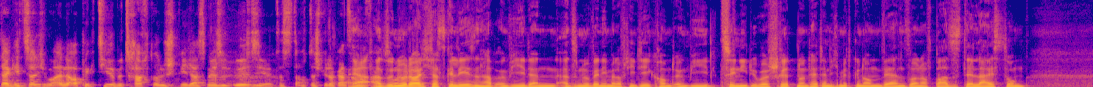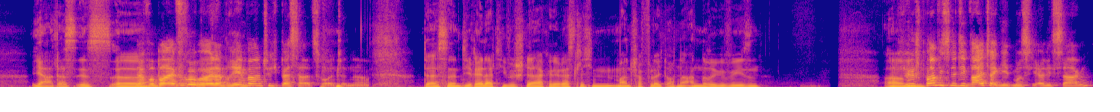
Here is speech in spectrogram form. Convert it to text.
da geht's doch nicht um eine objektive Betrachtung des Spielers mehr so Özil. Das ist doch, das spielt doch ganz Ja, also nur weil ich das gelesen habe, irgendwie dann, also nur wenn jemand auf die Idee kommt, irgendwie Zenit überschritten und hätte nicht mitgenommen werden sollen auf Basis der Leistung. Ja, das ist. Äh, ja, wobei früher bei der Bremen war natürlich besser als heute, ne? da ist dann die relative Stärke der restlichen Mannschaft vielleicht auch eine andere gewesen. Ich bin ähm, gespannt, wie es mit ihm weitergeht, muss ich ehrlich sagen.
